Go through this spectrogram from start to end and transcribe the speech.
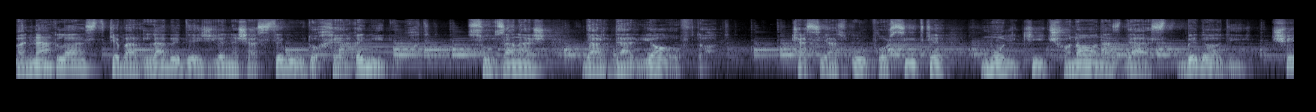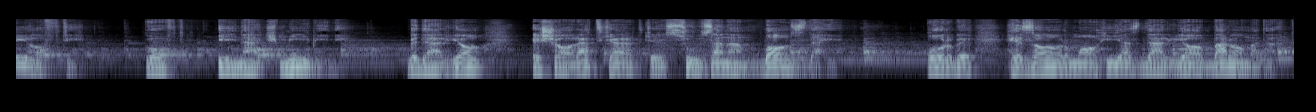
و نقل است که بر لب دجله نشسته بود و خرقه میدوخت. سوزنش در دریا افتاد. کسی از او پرسید که ملکی چنان از دست بدادی چه یافتی؟ گفت اینک می‌بینی. به دریا اشارت کرد که سوزنم باز دهید قرب هزار ماهی از دریا برآمدند.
